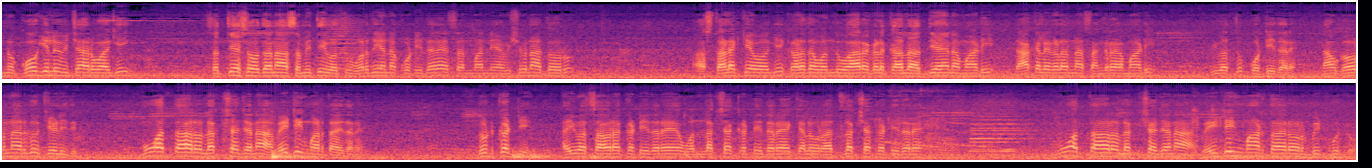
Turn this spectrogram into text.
ಇನ್ನು ಕೋಗಿಲು ವಿಚಾರವಾಗಿ ಸತ್ಯಶೋಧನಾ ಸಮಿತಿ ಇವತ್ತು ವರದಿಯನ್ನು ಕೊಟ್ಟಿದ್ದಾರೆ. ಸನ್ಮಾನ್ಯ ವಿಶ್ವನಾಥ್ ಅವರು ಆ ಸ್ಥಳಕ್ಕೆ ಹೋಗಿ ಕಳೆದ ಒಂದು ವಾರಗಳ ಕಾಲ ಅಧ್ಯಯನ ಮಾಡಿ, ದಾಖಲೆಗಳನ್ನು ಸಂಗ್ರಹ ಮಾಡಿ ಇವತ್ತು ಕೊಟ್ಟಿದ್ದಾರೆ. ನಾವು ಗವರ್ನರ್ಗೂ ಕೇಳಿದ್ದೀವಿ. ಮೂವತ್ತಾರು ಲಕ್ಷ ಜನ ವೇಟಿಂಗ್ ಮಾಡ್ತಾ ಇದ್ದಾರೆ. ದುಡ್ಡು ಕಟ್ಟಿ, ಐವತ್ತು ಸಾವಿರ ಕಟ್ಟಿದ್ದಾರೆ, ಒಂದು ಲಕ್ಷ ಕಟ್ಟಿದ್ದಾರೆ, ಕೆಲವರು ಹತ್ತು ಲಕ್ಷ ಕಟ್ಟಿದ್ದಾರೆ. ಮೂವತ್ತಾರು ಲಕ್ಷ ಜನ ವೆಯ್ಟಿಂಗ್ ಮಾಡ್ತಾ ಇರೋರು ಬಿಟ್ಬಿಟ್ಟು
